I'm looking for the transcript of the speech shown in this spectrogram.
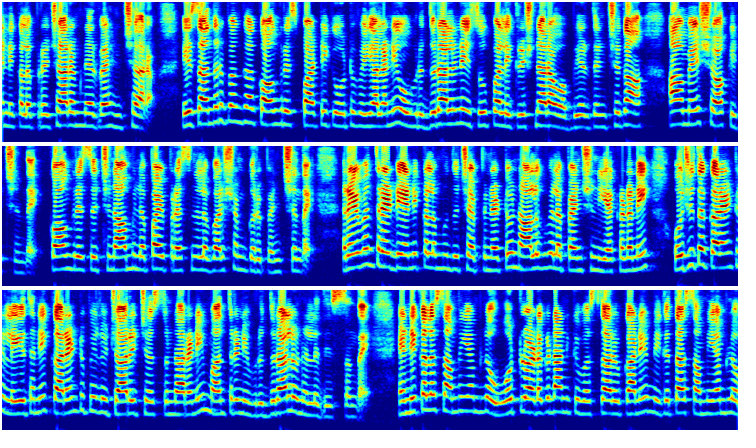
ఎన్నికల ప్రచారం నిర్వహించారు. ఈ సందర్భంగా కాంగ్రెస్ పార్టీకి ఓటు వేయాలని ఓ వృద్ధురాలని జూపాలి కృష్ణారావు అభ్యర్థించగా ఆమె షాక్ ఇచ్చింది. కాంగ్రెస్ ఇచ్చిన హామీలపై ప్రశ్నల వర్షం కురిపించింది. రేవంత్ రెడ్డి ఎన్నికల ముందు చెప్పినట్టు నాలుగు పెన్షన్ ఎక్కడని ఉచిత కరెంటు లేదని కరెంటు బిల్లు జారీ చేస్తున్నారని మంత్రిని వృద్ధురాలు నిలదీస్తుంది. ఎన్నికల సమయంలో ఓట్లు అడగడానికి వస్తారు కానీ మిగతా సమయంలో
